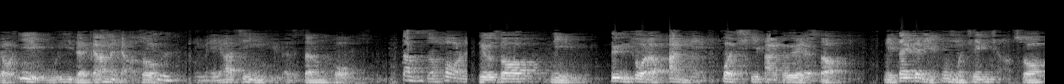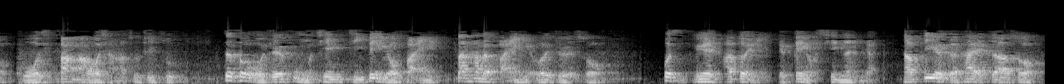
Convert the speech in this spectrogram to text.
有意无意的跟他们讲说，你们要经营你的生活。到时候呢，比如说你运作了半年或七八个月的时候，你再跟你父母亲讲说，我爸妈我想要出去住。这时候我觉得父母亲即便有反应，但他的反应也会觉得说，为什么？因为他对你也更有信任感。然后第二个，他也知道说，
